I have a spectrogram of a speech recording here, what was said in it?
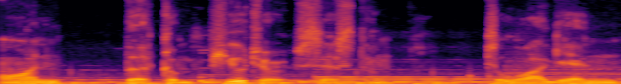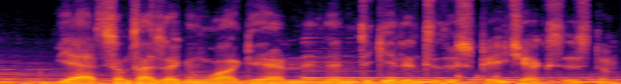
on the computer system to log in. Yeah, sometimes I can log in and then to get into this paycheck system.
